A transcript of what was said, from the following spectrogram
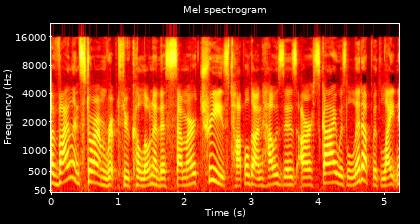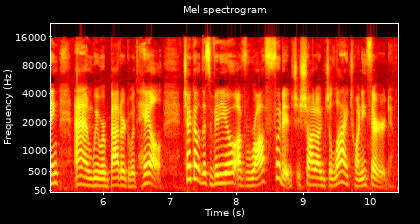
A violent storm ripped through Kelowna this summer. Trees toppled on houses, our sky was lit up with lightning, and we were battered with hail. Check out this video of raw footage shot on July 23rd.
